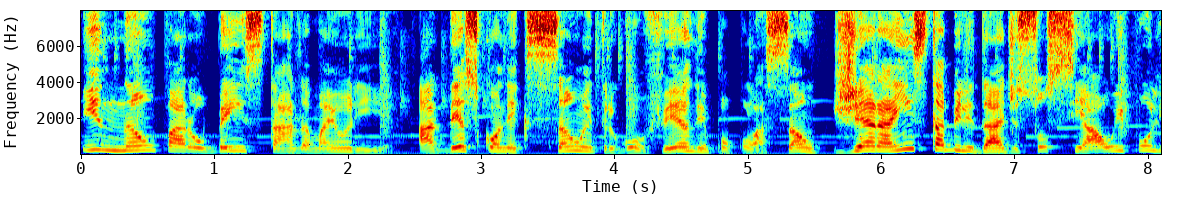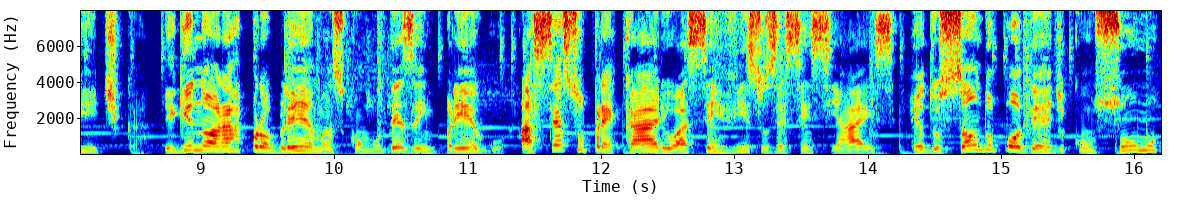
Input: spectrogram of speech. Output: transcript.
e não para o bem-estar da maioria. A desconexão entre governo e população gera instabilidade social e política. Ignorar problemas como desemprego, acesso precário a serviços essenciais, redução do poder de consumo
